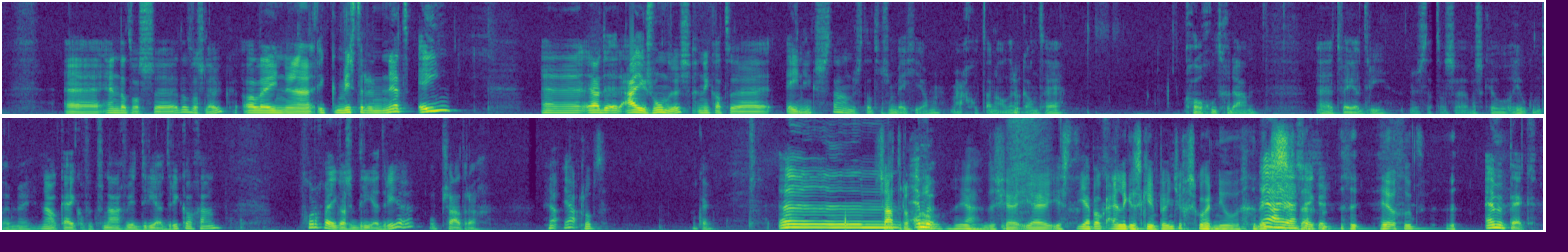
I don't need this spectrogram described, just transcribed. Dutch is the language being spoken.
En dat was, dat was leuk. Alleen, ik miste er net één uh, ja, de, Ajax won dus. En ik had uh, 1x staan, dus dat was een beetje jammer. Maar goed, aan de andere kant, hè, gewoon goed gedaan. Uh, 2 uit 3. Dus dat was, was ik heel, heel content mee. Nou, kijken of ik vandaag weer 3 uit 3 kan gaan. Vorige week was ik 3 uit 3, hè? Op zaterdag. Ja, ja. klopt. Oké. Okay. Um, zaterdag wel. Ja, dus jij, jij, jij, hebt ook eindelijk eens een keer een puntje gescoord, nieuw. Ja, ja, zeker. heel goed. En mijn pack.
